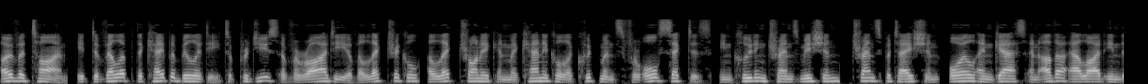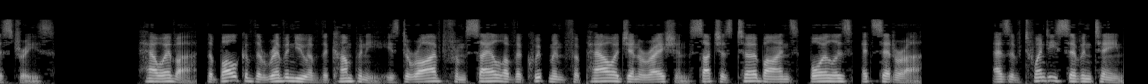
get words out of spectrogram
Over time, it developed the capability to produce a variety of electrical, electronic and mechanical equipments for all sectors, including transmission, transportation, oil and gas and other allied industries. However, the bulk of the revenue of the company is derived from sale of equipment for power generation such as turbines, boilers, etc. As of 2017,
